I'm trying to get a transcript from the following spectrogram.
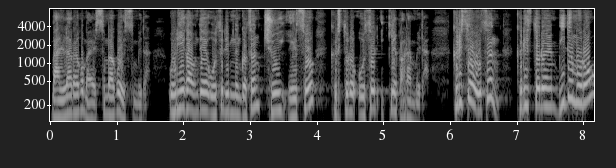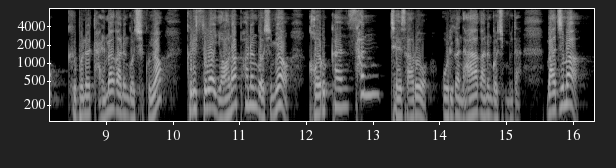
말라라고 말씀하고 있습니다. 우리 가운데 옷을 입는 것은 주 예수 그리스도로 옷을 입길 바랍니다. 그리스도 옷은 그리스도를 믿음으로 그분을 닮아가는 것이고요. 그리스도와 연합하는 것이며 거룩한 산 제사로 우리가 나아가는 것입니다. 마지막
